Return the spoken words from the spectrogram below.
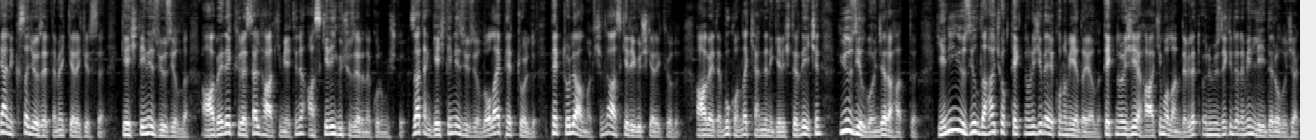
Yani kısaca özetlemek gerekirse geçtiğimiz yüzyılda ABD küresel hakimiyetini askeri güç üzerine kurmuştu. Zaten geçtiğimiz yüzyılda olay petroldü. Petrolü almak için de askeri güç gerekiyordu. ABD bu konuda kendini geliştirdiği için 100 yıl boyunca rahattı. Yeni yüzyıl daha çok teknoloji ve ekonomiye dayalı. Teknolojiye hakim olan devlet önümüzdeki dönemin lideri olacak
